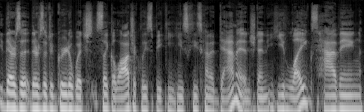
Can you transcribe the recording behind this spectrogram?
There's a there's a degree to which psychologically speaking he's he's kind of damaged and he likes having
